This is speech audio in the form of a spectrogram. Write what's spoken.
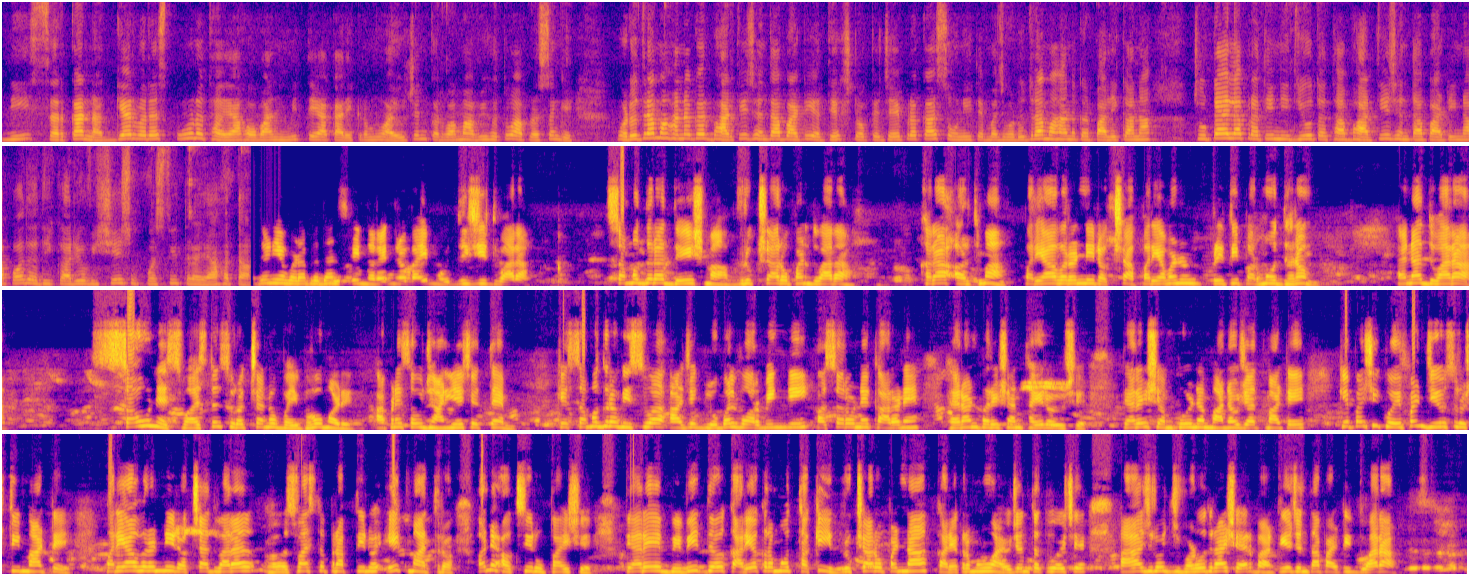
મોદીની સરકારના અગિયાર વર્ષ પૂર્ણ થયા હોવા નિમિત્તે આ કાર્યક્રમનું આયોજન કરવામાં આવ્યું હતું. આ પ્રસંગે વડોદરા મહાનગર ભારતીય જનતા પાર્ટી અધ્યક્ષ ડૉક્ટર જયપ્રકાશ સોની તેમજ વડોદરા મહાનગરપાલિકાના ચૂંટાયેલા પ્રતિનિધિઓ તથા ભારતીય જનતા પાર્ટીના પદ અધિકારીઓ વિશેષ ઉપસ્થિત રહ્યા હતા. આદરણીય વડાપ્રધાન શ્રી નરેન્દ્રભાઈ મોદીજી દ્વારા સમગ્ર દેશમાં વૃક્ષારોપણ દ્વારા ખરા અર્થમાં પર્યાવરણની રક્ષા, પર્યાવરણ પ્રીતિ પરમો ધર્મ એના દ્વારા સૌને સ્વાસ્થ્ય સુરક્ષાનો વૈભવ મળે. આપણે સૌ જાણીએ છીએ તેમ. કે સમગ્ર વિશ્વ આજે ગ્લોબલ વોર્મિંગની અસરોને કારણે હેરાન પરેશાન થઈ રહ્યું છે. ત્યારે સંપૂર્ણ માનવજાત માટે કે પછી કોઈ પણ જીવસૃષ્ટિ માટે પર્યાવરણની રક્ષા દ્વારા સ્વાસ્થ્ય પ્રાપ્તિનો એકમાત્ર અને અક્ષીર ઉપાય છે. ત્યારે વિવિધ કાર્યક્રમો થકી વૃક્ષારોપણના કાર્યક્રમોનું આયોજન થતું હોય છે. આજ રોજ વડોદરા શહેર ભારતીય જનતા પાર્ટી દ્વારા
